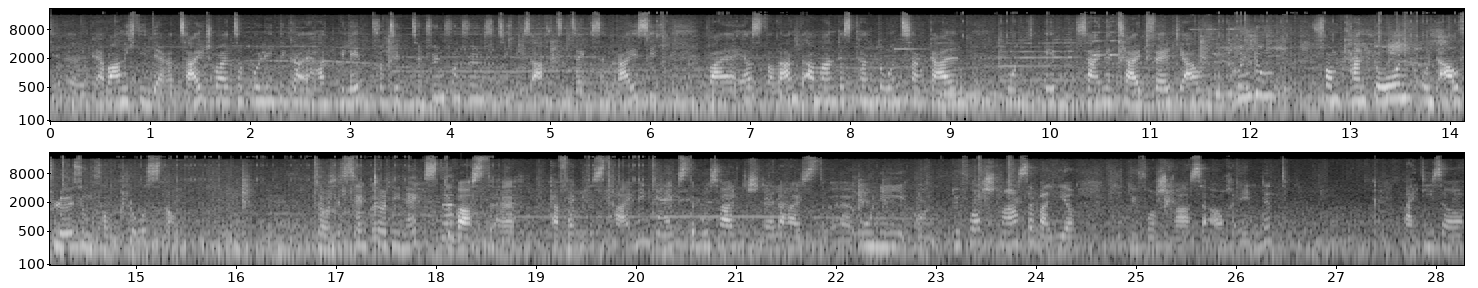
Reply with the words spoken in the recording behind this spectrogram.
äh, er war nicht in der Zeit Schweizer Politiker, er hat gelebt von 1755 bis 1836, war er erster Landammann des Kantons St. Gallen und eben seine Zeit fällt ja auch in die Gründung vom Kanton und Auflösung vom Kloster. Schon die nächste. Du warst äh, perfektes Timing. Die nächste Bushaltestelle heißt äh, Uni- und Dufortstraße, weil hier die Dufortstraße auch endet. Bei dieser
